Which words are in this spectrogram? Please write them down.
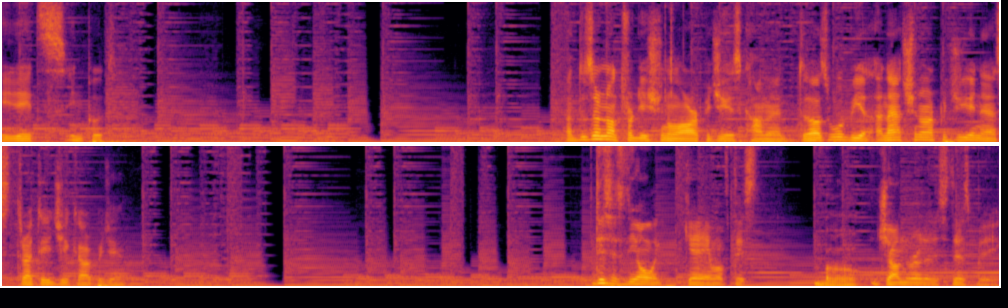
its input. Uh, those are not traditional RPGs, comment. Those will be an action RPG and a strategic RPG. This is the only game of this oh. genre that is this big.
